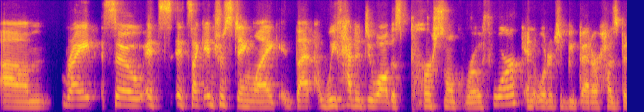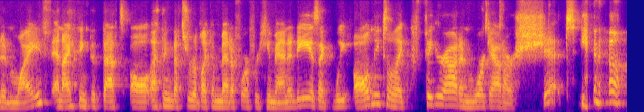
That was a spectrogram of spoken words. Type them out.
Um, right? So it's it's like interesting like that we've had to do all this personal growth work in order to be better husband and wife. And i think that that's all i think that's sort of like a metaphor for humanity is like we all need to like figure out and work out our shit you know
